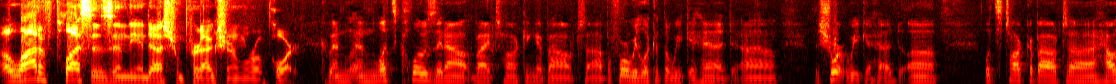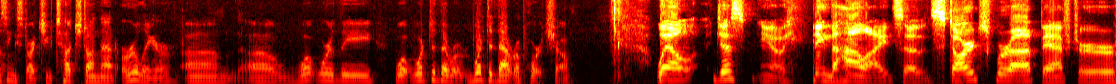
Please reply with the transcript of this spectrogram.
a lot of pluses in the industrial production report. And, and let's close it out by talking about, uh, before we look at the week ahead, uh, the short week ahead, uh, let's talk about uh, housing starts. You touched on that earlier. Um, uh, what were the, what, what, did the, what did that report show? Well, just, you know, hitting the highlights. So starts were up after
